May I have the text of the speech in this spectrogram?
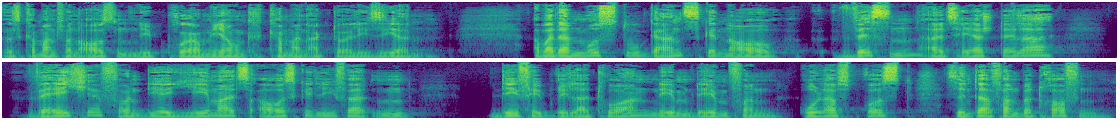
Das kann man von außen, die Programmierung kann man aktualisieren. Aber dann musst du ganz genau wissen als Hersteller, welche von dir jemals ausgelieferten Defibrillatoren neben dem von Olafsbrust sind davon betroffen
